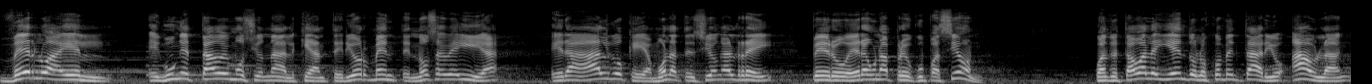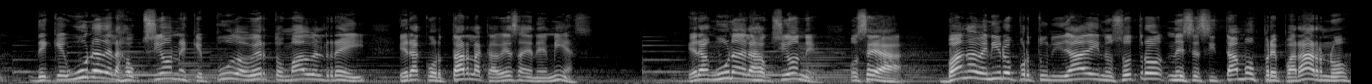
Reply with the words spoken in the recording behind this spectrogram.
verlo a él en un estado emocional que anteriormente no se veía, era algo que llamó la atención al rey, pero era una preocupación. Cuando estaba leyendo los comentarios, hablan de que una de las opciones que pudo haber tomado el rey era cortar la cabeza de Nehemías. Eran una de las opciones. O sea, van a venir oportunidades y nosotros necesitamos prepararnos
